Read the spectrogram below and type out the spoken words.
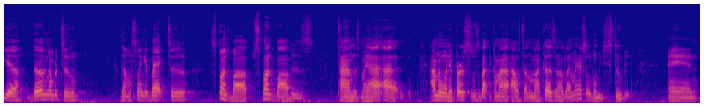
yeah, Doug number two. Then I'm gonna swing it back to SpongeBob. SpongeBob is timeless, man. I, I I remember when it first was about to come out, I was telling my cousin, I was like, man, that show's gonna be stupid. And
